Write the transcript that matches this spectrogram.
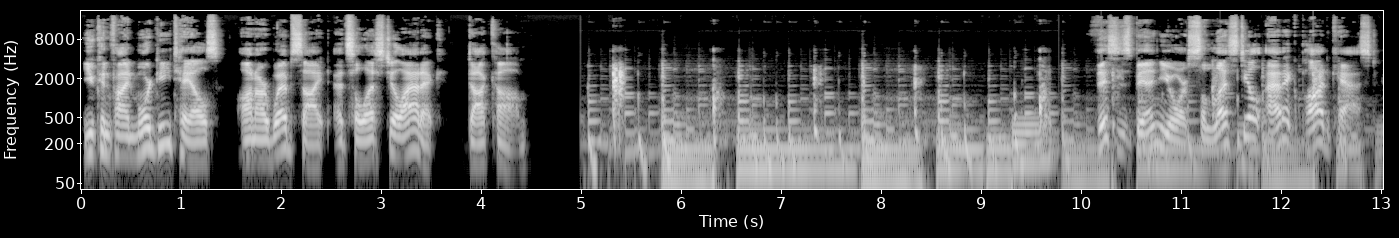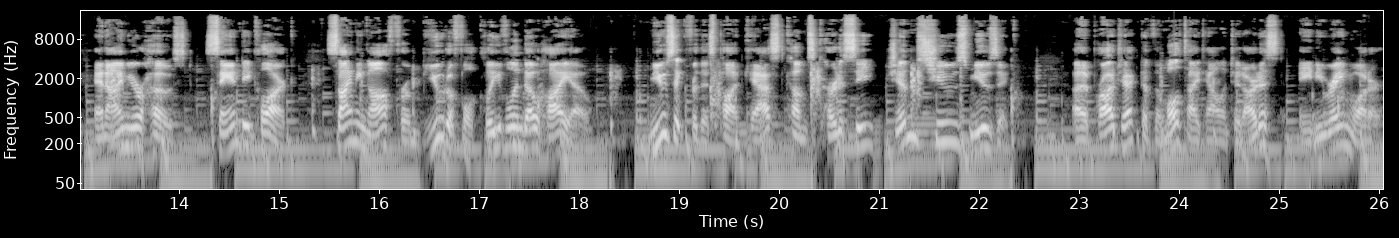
You can find more details on our website at celestialattic.com. This has been your Celestial Attic podcast, and I'm your host, Sandy Clark, signing off from beautiful Cleveland, Ohio. Music for this podcast comes courtesy Jim's Shoes Music, a project of the multi talented artist Amy Rainwater.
